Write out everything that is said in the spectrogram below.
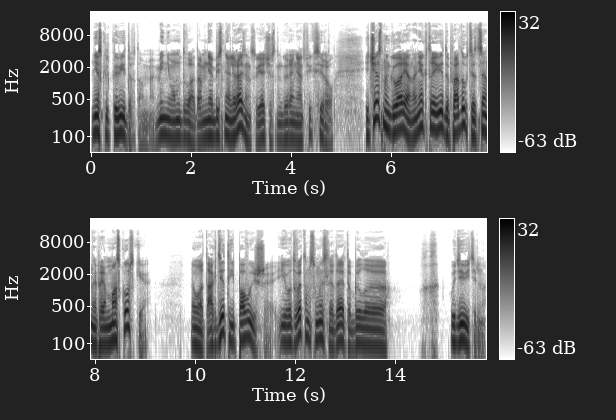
несколько видов, там минимум два, там мне объясняли разницу, я, честно говоря, не отфиксировал. И, честно говоря, на некоторые виды продукции цены прям московские, вот, а где-то и повыше. И вот в этом смысле, да, это было удивительно.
